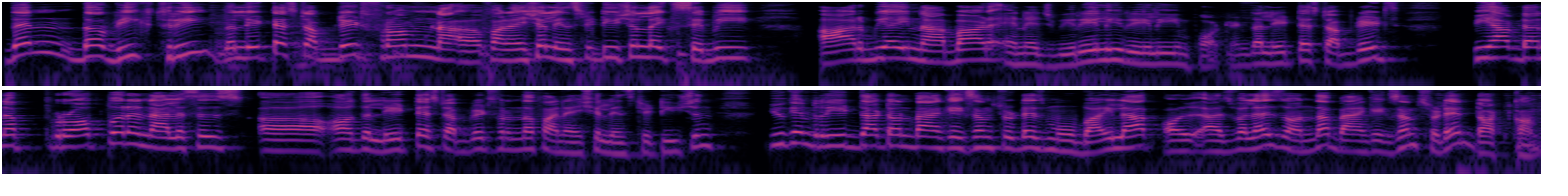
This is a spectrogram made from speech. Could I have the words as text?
Then the week three, the latest update from uh, financial institution like SEBI, RBI, NABARD, NHB. Really, really important. The latest updates we have done a proper analysis uh, of the latest updates from the financial institution. You can read that on Bank Exams Today's mobile app or as well as on the bankexamstoday.com.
